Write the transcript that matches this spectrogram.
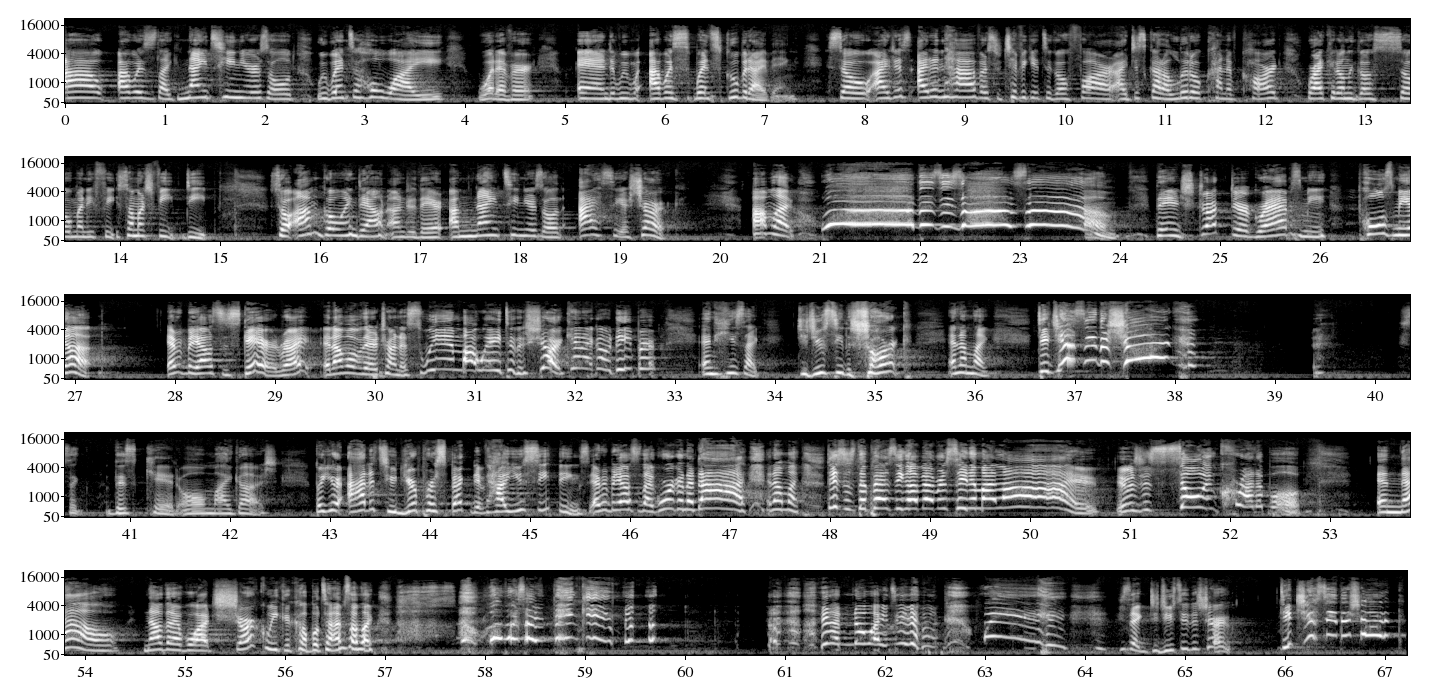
Uh, I was like 19 years old. We went to Hawaii, whatever, and we, I was, went scuba diving. So I just, I didn't have a certificate to go far. I just got a little kind of card where I could only go so many feet, so much feet deep. So I'm going down under there. I'm 19 years old. I see a shark. I'm like, whoa, this is awesome. The instructor grabs me, pulls me up. Everybody else is scared, right? And I'm over there trying to swim my way to the shark. Can I go deeper? And he's like, Did you see the shark? And I'm like, Did you see the shark? He's like, This kid, oh my gosh but your attitude, your perspective, how you see things. Everybody else is like, we're gonna die. And I'm like, this is the best thing I've ever seen in my life. It was just so incredible. And now, now that I've watched Shark Week a couple times, I'm like, what was I thinking? I had no idea. Whee! He's like, did you see the shark? Did you see the shark?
